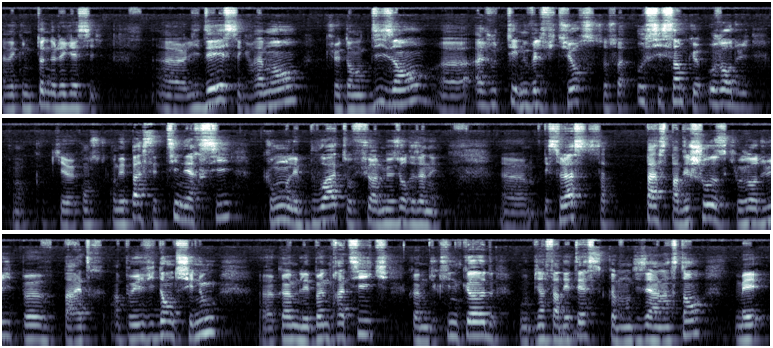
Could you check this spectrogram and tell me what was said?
avec une tonne de legacy. Euh, l'idée, c'est que vraiment que dans 10 ans, euh, ajouter une nouvelle feature, ce soit aussi simple qu'aujourd'hui, qu'on n'ait pas cette inertie qu'ont les boîtes au fur et à mesure des années. Euh, et cela, ça passe par des choses qui aujourd'hui peuvent paraître un peu évidentes chez nous, comme les bonnes pratiques, comme du clean code, ou bien faire des tests, comme on disait à l'instant, mais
